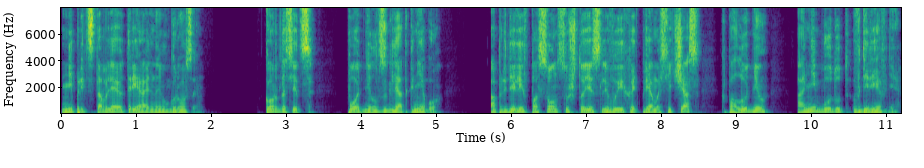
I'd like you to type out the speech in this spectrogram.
не представляют реальной угрозы. Кордосец поднял взгляд к небу, определив по солнцу, что если выехать прямо сейчас, к полудню, они будут в деревне.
